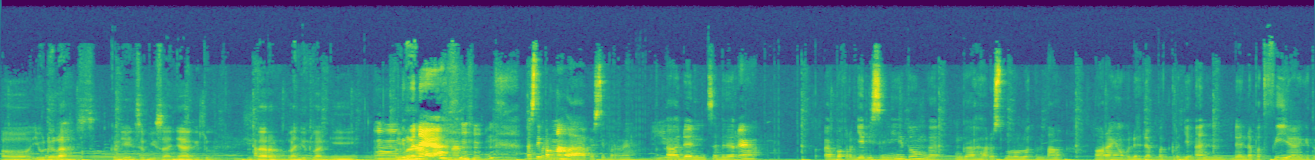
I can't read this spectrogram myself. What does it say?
eh, ya udahlah kerjain sebisanya gitu ntar Oh. lanjut lagi Hmm, Gimana? gimana ya pasti Pernah. pernah lah pasti pernah iya. Uh, dan sebenarnya uh, bekerja di sini itu nggak nggak harus melulu tentang orang yang udah dapat kerjaan dan dapat fee ya gitu.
